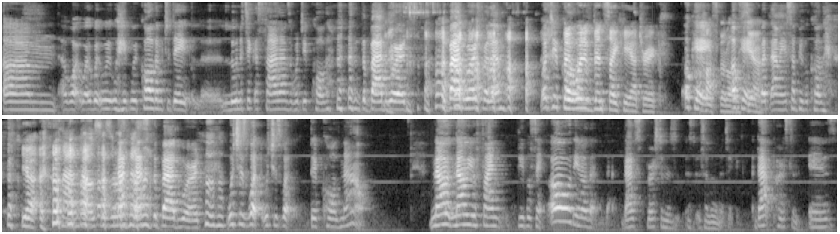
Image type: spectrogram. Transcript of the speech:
um, what, what we, we, we call them today uh, lunatic asylums. What do you call them? the bad word. The bad word for them. What do you But call it would have been psychiatric. Okay. hospitals, Okay, yeah. but I mean, some people call them Yeah. Madhouses that, that's the bad word, which is what which is what they're called now. Now, now you find people saying, "Oh, you know that that, that person is, is, is a lunatic. That person is,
